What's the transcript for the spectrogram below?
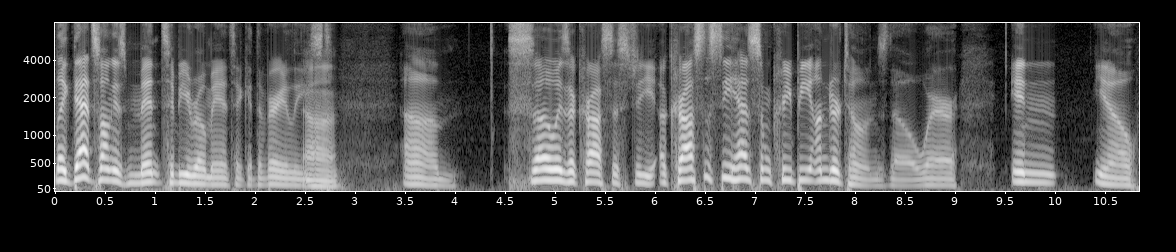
Like that song is meant to be romantic at the very least. Uh-huh. Um, so is Across the Sea. Across the Sea has some creepy undertones though, where in you know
